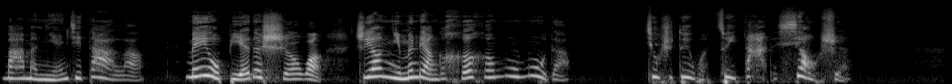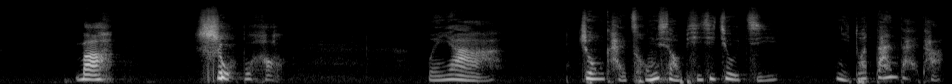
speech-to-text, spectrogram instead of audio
妈妈年纪大了，没有别的奢望，只要你们两个和和睦睦的。就是对我最大的孝顺。妈，是我不好。文亚，钟凯从小脾气就急，你多担待他。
